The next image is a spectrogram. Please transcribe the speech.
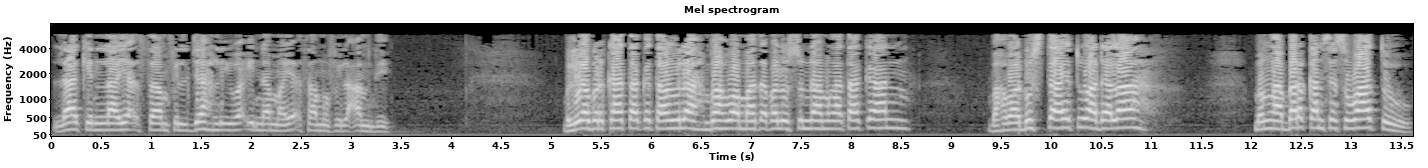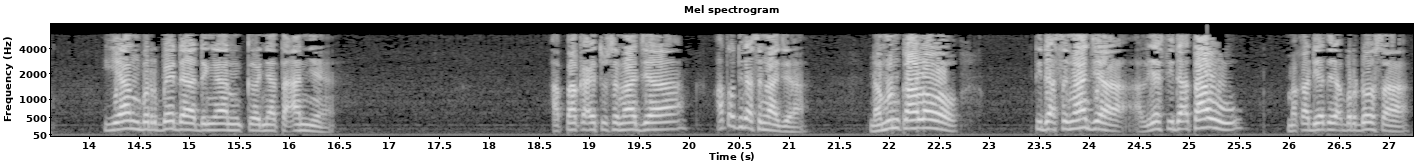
Lakin la ya'tham fil jahli wa innama ya'thamu fil amdi. Beliau berkata ketahuilah bahwa madhab ahli sunnah mengatakan bahwa dusta itu adalah mengabarkan sesuatu yang berbeda dengan kenyataannya. Apakah itu sengaja atau tidak sengaja? Namun kalau tidak sengaja alias tidak tahu, maka dia tidak berdosa.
